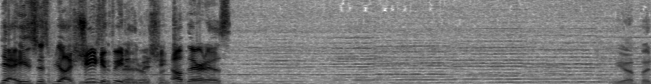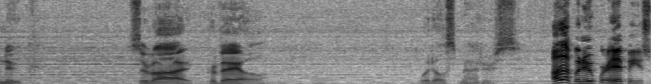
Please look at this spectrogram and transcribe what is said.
Yeah, he's just be like, she Use defeated the better machine. hunter. Oh, there it is. We are Banuk. Survive, prevail. What else matters? I thought Banuk were hippies.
